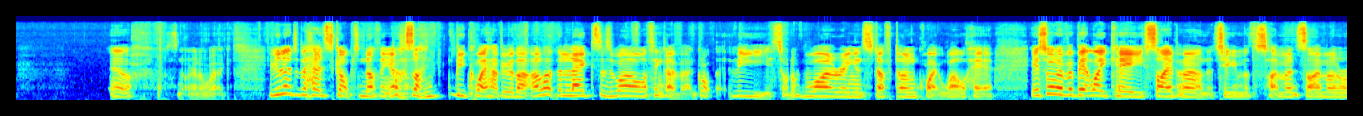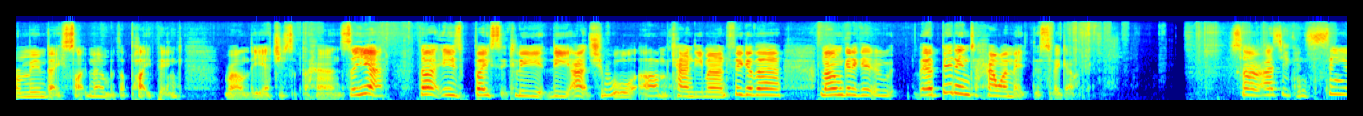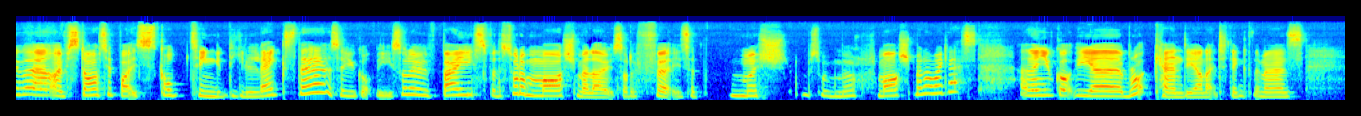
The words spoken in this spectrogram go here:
Ugh, it's not going to work. If you looked at the head sculpt nothing else, I'd be quite happy with that. I like the legs as well. I think I've got the sort of wiring and stuff done quite well here. It's sort of a bit like a Cyberman, the Tomb of the Cybermen Cyberman, or a Moon-based Cyberman with the piping around the edges of the hands. So yeah, that is basically the actual um, KandyMan figure there. Now I'm going to get a bit into how I made this figure. So as you can see there, I've started by sculpting the legs there. So you've got the sort of base for the sort of marshmallow sort of foot. It's a mush, sort of marshmallow, I guess. And then you've got the uh, rock candy, I like to think of them as,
